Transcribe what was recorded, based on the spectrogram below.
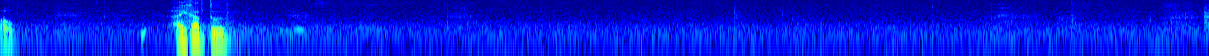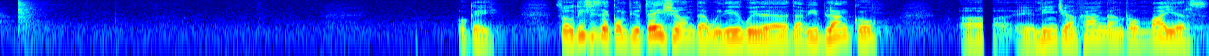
oh, I have to Okay, so this is a computation that we did with uh, David Blanco, uh, uh Ling-Yan Hung, and Rob Myers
